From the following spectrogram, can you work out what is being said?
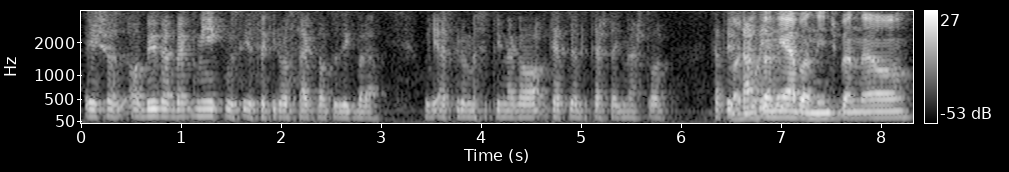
és az, a bővebben még plusz Észak-Írország tartozik bele. Ugye ez különbözteti meg a kettő entitást egymástól. Tehát, Nagy-Britanniában nincs benne a...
